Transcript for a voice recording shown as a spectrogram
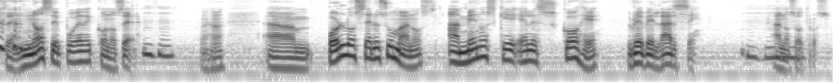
no se puede conocer por los seres humanos a menos que Él escoge revelarse a nosotros.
